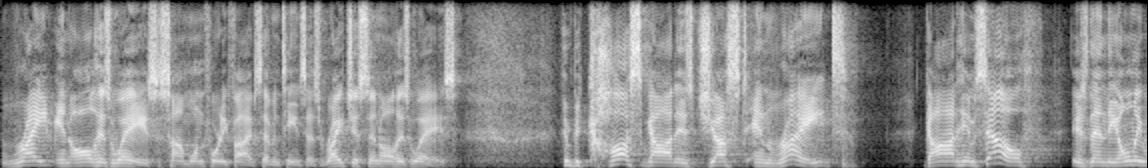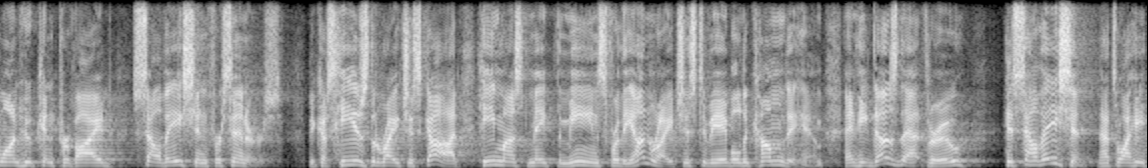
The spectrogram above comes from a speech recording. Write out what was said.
right in all his ways. Psalm 145, 17 says, righteous in all his ways. And because God is just and right, God Himself is then the only one who can provide salvation for sinners. Because He is the righteous God, He must make the means for the unrighteous to be able to come to Him. And He does that through His salvation. That's why He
